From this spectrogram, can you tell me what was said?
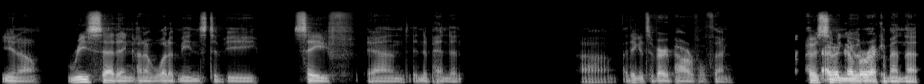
you know, resetting kind of what it means to be safe and independent. Uh, I think it's a very powerful thing. I was assuming you would recommend that.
